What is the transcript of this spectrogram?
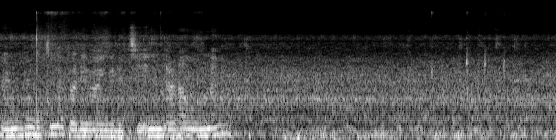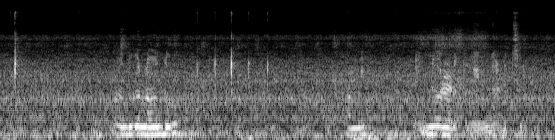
ரெண்டு இடத்துல கடி வாங்கிடுச்சு. இந்த இடம் ஒன்று வந்துக்கோ. வந்து கம்மி. இன்னொரு இடத்துல இங்கே அடிச்சிருக்கோம்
